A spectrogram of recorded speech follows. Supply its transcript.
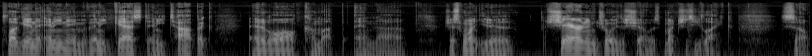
plug in any name of any guest, any topic, and it'll all come up. And uh, just want you to share and enjoy the show as much as you like. So,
